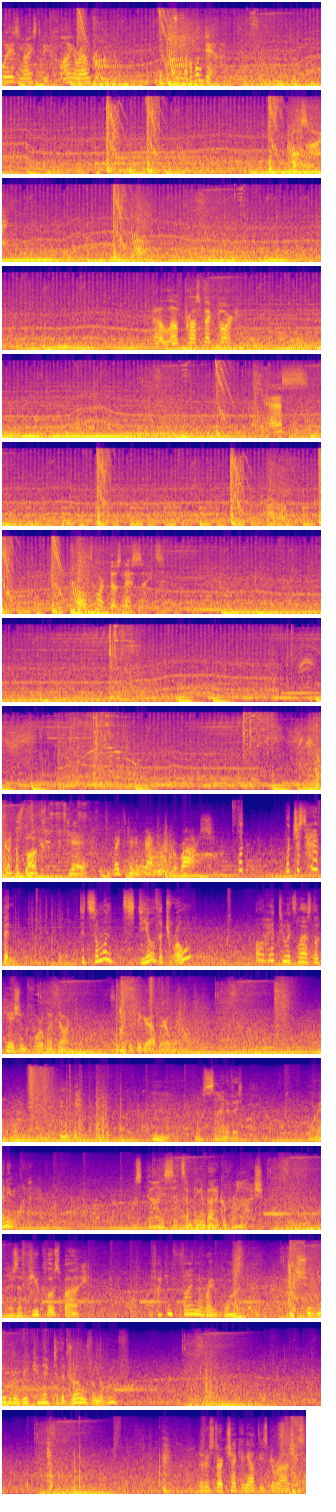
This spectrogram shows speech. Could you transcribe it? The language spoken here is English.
Always nice to be flying around. Another one down. Bullseye. Gotta love Prospect Park. Yes. Let's those nest sites. Got the bug? Yeah. Let's get it back to the garage. What? What just happened? Did someone steal the drone? I'll head to its last location before it went dark. See if I can figure out where it went. hmm, no sign of it. Or anyone. Those guys said something about a garage. There's a few close by. If I can find the right one, I should be able to reconnect to the drone from the roof. Better start checking out these garages.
